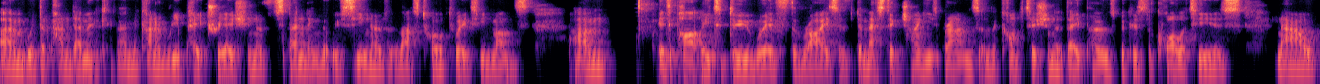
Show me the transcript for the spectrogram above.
um, with the pandemic and the kind of repatriation of spending that we've seen over the last 12 to 18 months. Um, it's partly to do with the rise of domestic Chinese brands and the competition that they pose, because the quality is now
